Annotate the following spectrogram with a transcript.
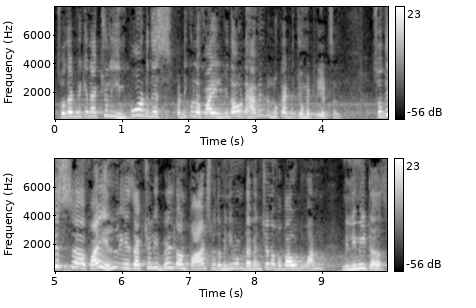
so that we can actually import this particular file without having to look at the geometry itself. So, this uh, file is actually built on parts with a minimum dimension of about 1 millimeters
